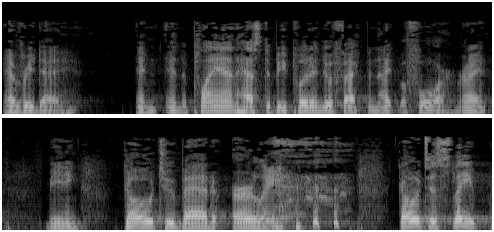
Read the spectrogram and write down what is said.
every day. And, and the plan has to be put into effect the night before, right? Meaning, go to bed early. go to sleep.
